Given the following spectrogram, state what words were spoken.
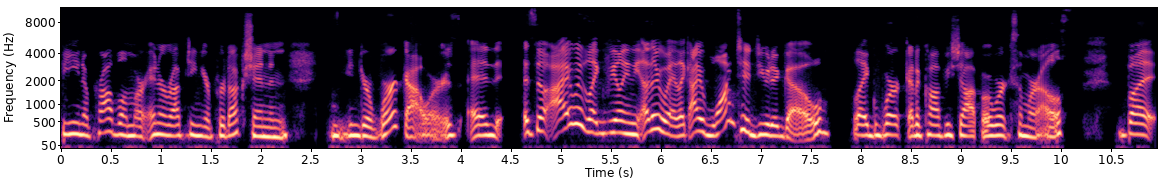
being a problem or interrupting your production and, your work hours. And so I was like feeling the other way. Like I wanted you to go, like work at a coffee shop or work somewhere else, but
